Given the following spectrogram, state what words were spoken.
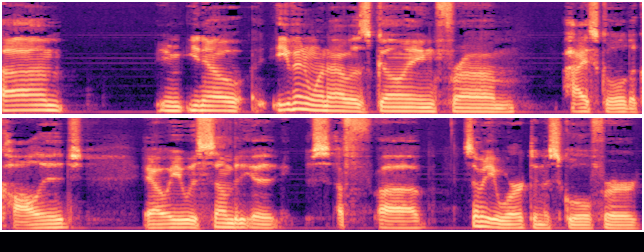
Um, you, you know, even when I was going from high school to college, you know, it was somebody, uh, somebody who worked in a school for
